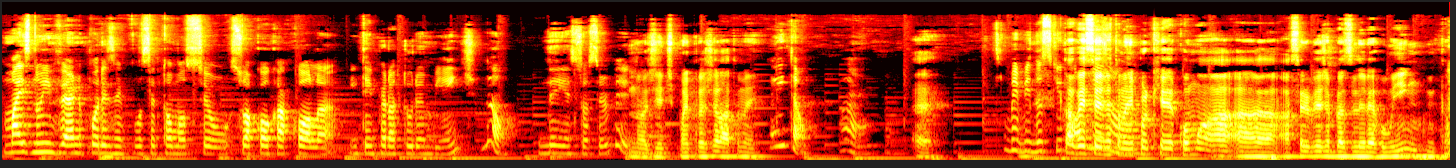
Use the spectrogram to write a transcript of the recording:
Mas no inverno, por exemplo, você toma o seu, sua Coca-Cola em temperatura ambiente? Não. Nem a sua cerveja. Não, a gente põe pra gelar também. Então. É. É. São bebidas que Talvez seja combinam. também porque, como a, a, a cerveja brasileira é ruim, então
